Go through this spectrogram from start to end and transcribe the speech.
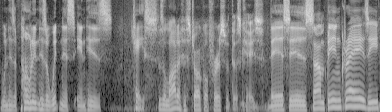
when his opponent is a witness in his case? There's a lot of historical firsts with this case. This is something crazy.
